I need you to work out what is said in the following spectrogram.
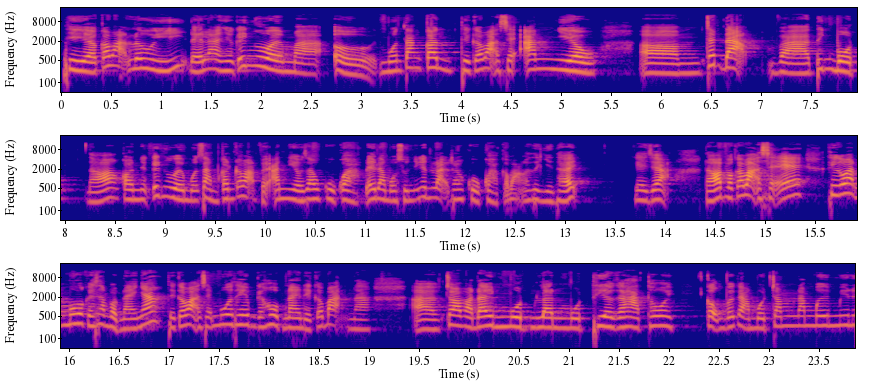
Thì à, các bạn lưu ý đấy là những cái người mà ở muốn tăng cân thì các bạn sẽ ăn nhiều uh, chất đạm và tinh bột. Đó còn những cái người muốn giảm cân các bạn phải ăn nhiều rau củ quả. Đây là một số những loại rau củ quả các bạn có thể nhìn thấy. Ghê chưa Đó và các bạn sẽ khi các bạn mua cái sản phẩm này nhá thì các bạn sẽ mua thêm cái hộp này để các bạn là à, cho vào đây một lần một thìa gạt thôi cộng với cả 150 ml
